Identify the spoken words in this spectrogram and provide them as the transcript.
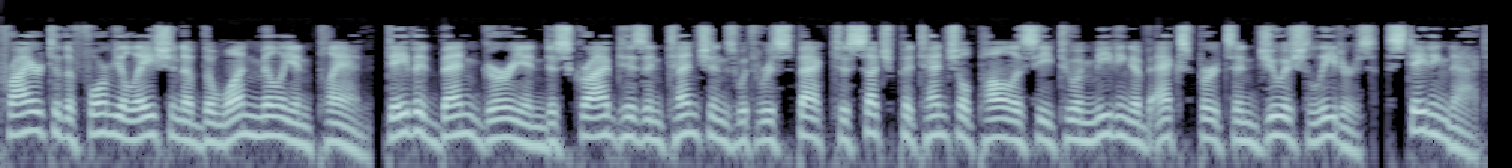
prior to the formulation of the One Million Plan, David Ben Gurion described his intentions with respect to such potential policy to a meeting of experts and Jewish leaders, stating that,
